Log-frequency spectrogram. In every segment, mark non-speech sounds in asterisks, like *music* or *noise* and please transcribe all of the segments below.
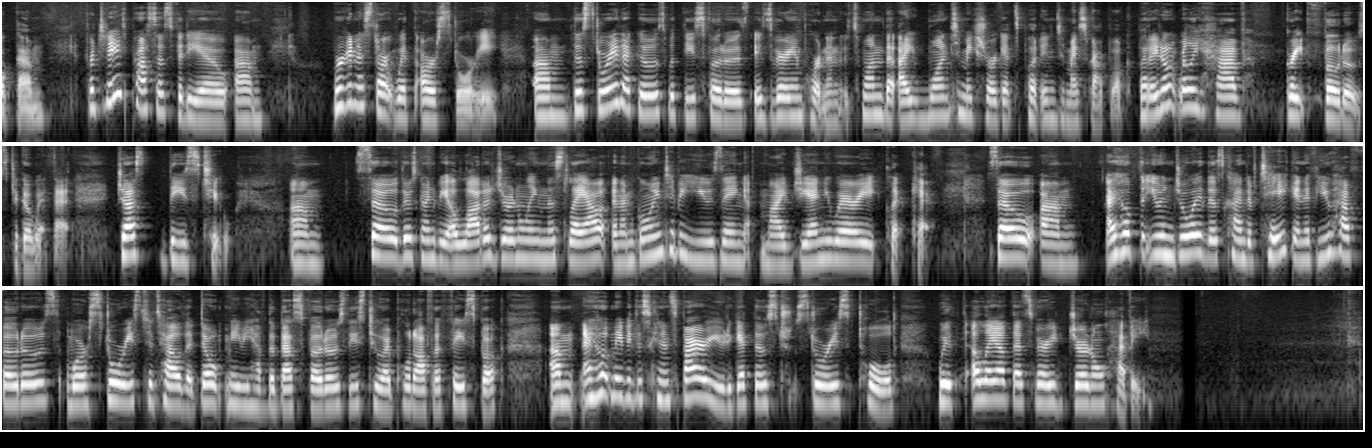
welcome. For today's process video, um, we're going to start with our story. Um, the story that goes with these photos is very important. It's one that I want to make sure gets put into my scrapbook, but I don't really have great photos to go with it. Just these two. Um, so there's going to be a lot of journaling in this layout, and I'm going to be using my January Clique Kit. So um, I hope that you enjoy this kind of take, and if you have photos or stories to tell that don't maybe have the best photos, these two I pulled off of Facebook, um, I hope maybe this can inspire you to get those stories told with a layout that's very journal heavy.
